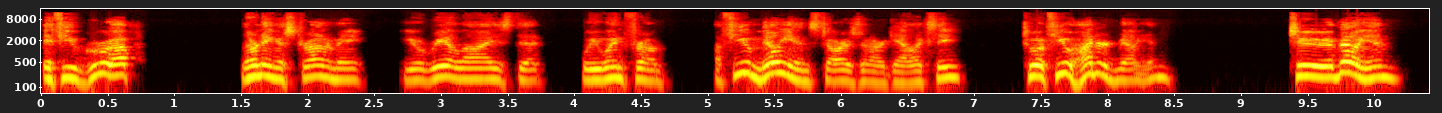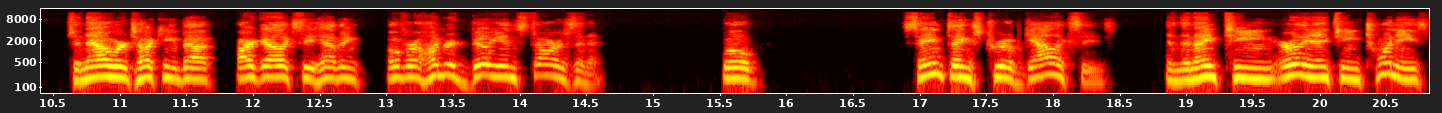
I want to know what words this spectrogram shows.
if you grew up learning astronomy, you realize that we went from a few million stars in our galaxy to a few hundred million to a billion. So now we're talking about our galaxy having over 100 billion stars in it. Well, same thing's true of galaxies. In the 19 early 1920s,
